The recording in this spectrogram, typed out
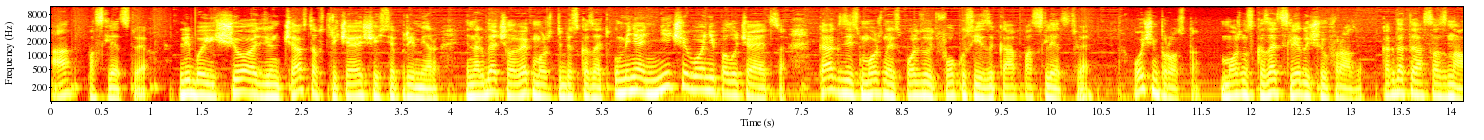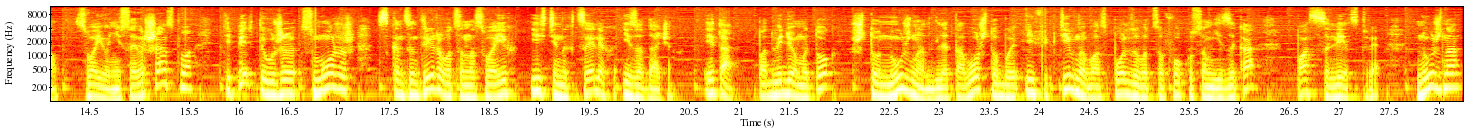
о последствиях. Либо еще один часто встречающийся пример. Иногда человек может тебе сказать, у меня ничего не получается. Как здесь можно использовать фокус языка последствия? Очень просто. Можно сказать следующую фразу. Когда ты осознал свое несовершенство, теперь ты уже сможешь сконцентрироваться на своих истинных целях и задачах. Итак, подведем итог, что нужно для того, чтобы эффективно воспользоваться фокусом языка последствия. Нужно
